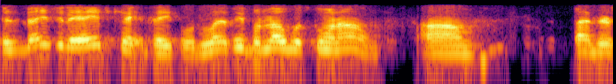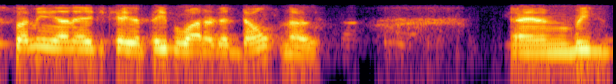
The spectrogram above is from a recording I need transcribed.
it's basically to educate people, to let people know what's going on. Um, and there's so many uneducated people out there that don't know, and we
